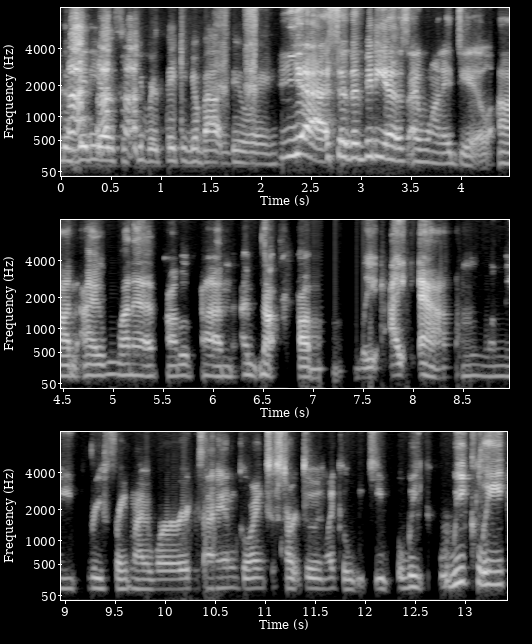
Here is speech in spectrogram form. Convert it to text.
the videos that you were thinking about doing. Yeah, so the videos I want to do. Um, I want to probably. Um, I'm not probably. I am. Let me reframe my words. I am going to start doing like a weekly, week, weekly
